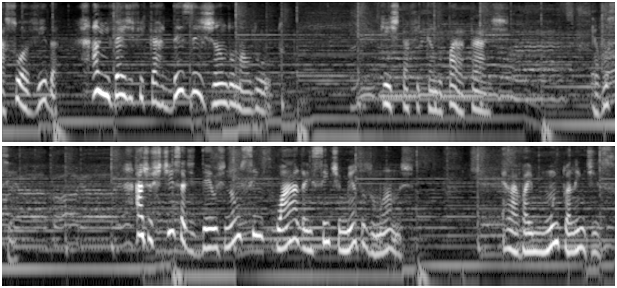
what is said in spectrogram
a sua vida ao invés de ficar desejando o mal do outro que está ficando para trás é você. A justiça de Deus não se enquadra em sentimentos humanos. Ela vai muito além disso.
